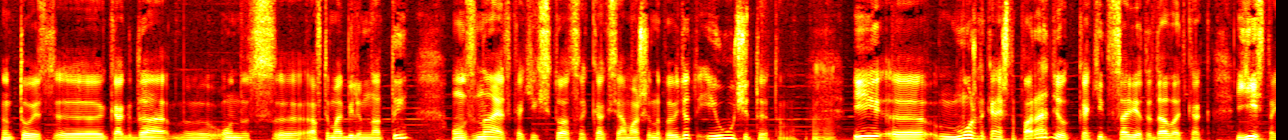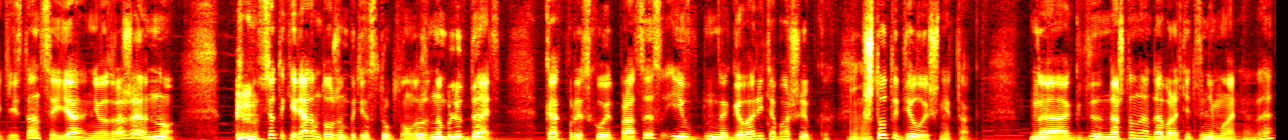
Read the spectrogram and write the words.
Ну, То есть, э, когда э, он с э, автомобилем на ты, он знает, в каких ситуациях как себя машина поведет, и учит этому. Мгм. И э, можно, конечно, по радио какие-то советы давать, как есть такие станции, я не возражаю, но все-таки рядом должен быть инструктор, он должен наблюдать, как происходит процесс и говорить об ошибках. Мгм. Что ты делаешь не так? На, что надо обратить внимание, да?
